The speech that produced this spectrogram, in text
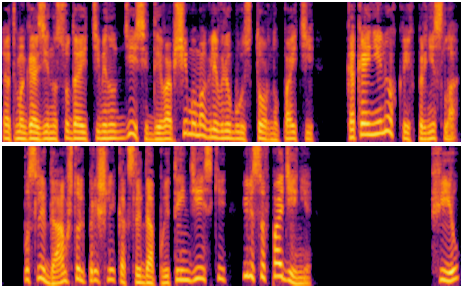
От магазина сюда идти минут десять, да и вообще мы могли в любую сторону пойти. Какая нелегкая их принесла. По следам, что ли, пришли, как следопыты индейские? Или совпадение? Фил.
